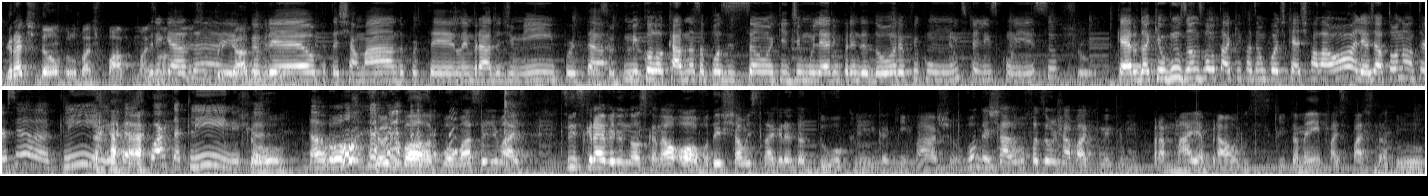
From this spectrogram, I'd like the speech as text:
gratidão pelo bate-papo mais Obrigada, uma vez. Obrigado, Gabriel, mesmo. por ter chamado, por ter lembrado de mim, por ter me colocado nessa posição aqui de mulher empreendedora. Eu fico muito feliz com isso. Show. Quero daqui a alguns anos voltar aqui fazer um podcast e falar: olha, já tô na terceira clínica, quarta clínica. Show. Tá bom? Show de bola, pô, massa demais. Se inscreve no nosso canal. Ó, vou deixar o Instagram da Duo Clínica aqui embaixo. Vou deixar, vou fazer um jabá aqui também para Maia Brownies, que também faz parte da Duo.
